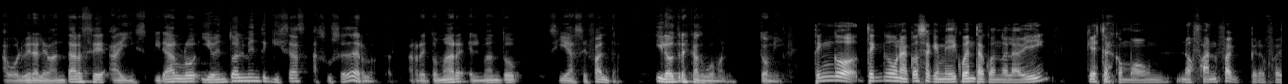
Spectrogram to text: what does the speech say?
a volver a levantarse, a inspirarlo y eventualmente quizás a sucederlo, a retomar el manto si hace falta. Y la otra es Catwoman, Tommy. Tengo, tengo una cosa que me di cuenta cuando la vi, que esto es como un no fan fact, pero fue,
